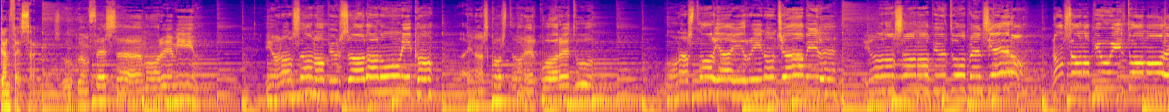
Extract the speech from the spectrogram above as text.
Su confessa, amore mio, io non sono più solo l'unico, hai nascosto nel cuore tuo una storia irrinunciabile. Io non sono più il tuo pensiero, non sono più il tuo amore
